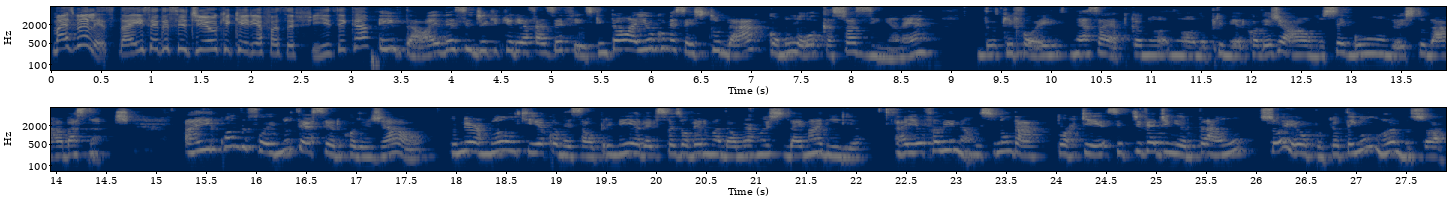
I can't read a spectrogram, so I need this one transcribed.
Mas beleza, daí você decidiu que queria fazer física. Então, aí decidi que queria fazer física. Então, aí eu comecei a estudar como louca, sozinha, né? Do que foi nessa época no, no, no primeiro colegial, no segundo, eu estudava bastante. Aí, quando foi no terceiro colegial, o meu irmão, que ia começar o primeiro, eles resolveram mandar o meu irmão estudar em Marília. Aí eu falei: não, isso não dá, porque se tiver dinheiro para um, sou eu, porque eu tenho um ano só.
